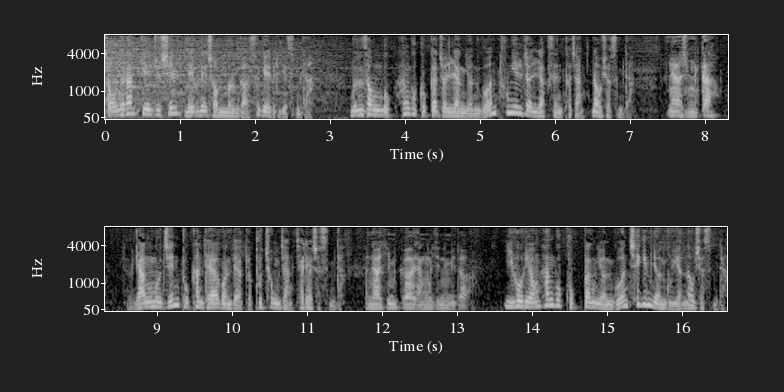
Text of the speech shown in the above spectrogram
자, 오늘 함께 해주실 네 분의 전문가 소개해 드리겠습니다. 문성묵 한국국가전략연구원 통일전략센터장 나오셨습니다. 안녕하십니까. 양무진 북한대학원대학교 부총장 자리하셨습니다. 안녕하십니까. 양무진입니다. 이호령 한국국방연구원 책임연구위원 나오셨습니다.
